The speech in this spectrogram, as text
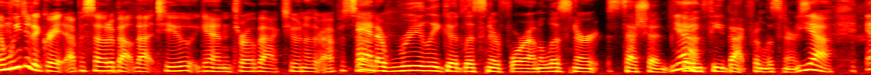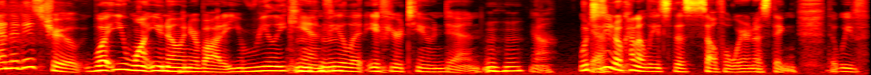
And we did a great episode about that too. Again, throwback to another episode. And a really good listener forum, a listener session, Yeah. getting feedback from listeners. Yeah. And it is true. What you want, you know in your body. You really can feel it if you're tuned in. Mm-hmm. Yeah. Which is, you know, kind of leads to this self awareness thing that we've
